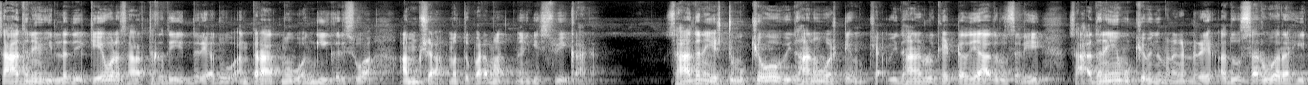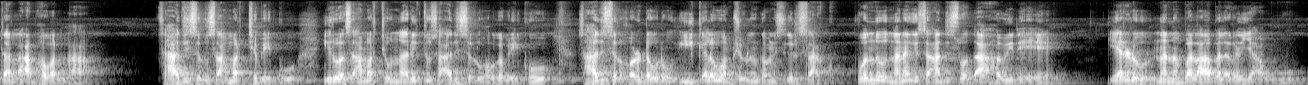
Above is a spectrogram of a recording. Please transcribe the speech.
ಸಾಧನೆಯು ಇಲ್ಲದೆ ಕೇವಲ ಸಾರ್ಥಕತೆ ಇದ್ದರೆ ಅದು ಅಂತರಾತ್ಮವು ಅಂಗೀಕರಿಸುವ ಅಂಶ ಮತ್ತು ಪರಮಾತ್ಮನಿಗೆ ಸ್ವೀಕಾರ. ಸಾಧನೆ ಎಷ್ಟು ಮುಖ್ಯವೋ ವಿಧಾನವೂ ಅಷ್ಟೇ ಮುಖ್ಯ. ವಿಧಾನಗಳು ಕೆಟ್ಟದೇ ಆದರೂ ಸರಿ ಸಾಧನೆಯೇ ಮುಖ್ಯವೆಂದು ಮನಗಂಡರೆ ಅದು ಸರ್ವರಹಿತ ಲಾಭವಲ್ಲ. ಸಾಧಿಸಲು ಸಾಮರ್ಥ್ಯ ಬೇಕು. ಇರುವ ಸಾಮರ್ಥ್ಯವನ್ನು ಅರಿತು ಸಾಧಿಸಲು ಹೋಗಬೇಕು. ಸಾಧಿಸಲು ಹೊರಟವರು ಈ ಕೆಲವು ಅಂಶಗಳನ್ನು ಗಮನಿಸಿದರೆ ಸಾಕು. ಒಂದು, ನನಗೆ ಸಾಧಿಸುವ ದಾಹವಿದೆಯೇ? ಎರಡು, ನನ್ನ ಬಲಾಬಲಗಳು ಯಾವುವು?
